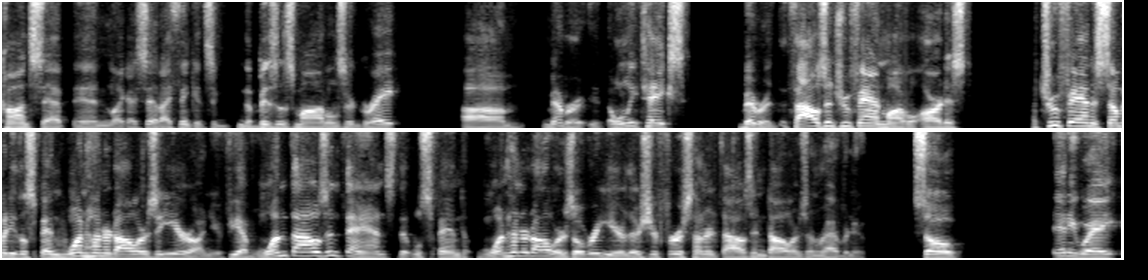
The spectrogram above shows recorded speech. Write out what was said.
concept. And like I said, I think it's the business models are great. Um, remember, it only takes, remember, the thousand true fan model artist. A true fan is somebody that'll spend $100 a year on you. If you have 1,000 fans that will spend $100 over a year, there's your first $100,000 in revenue. So, anyway,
